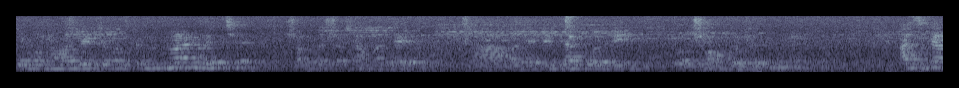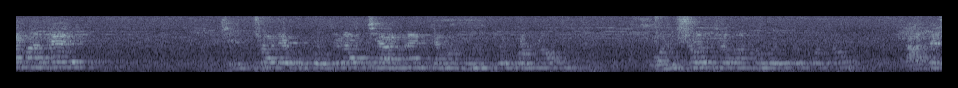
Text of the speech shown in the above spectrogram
যেমন আমাদের যেমন উন্নয়ন হয়েছে সঙ্গে সঙ্গে আমাদের আমাদের নেতা কর্মী ও সংগঠন উন্নয়ন। আজকে আমাদের শিবচরের উপজেলা চেয়ারম্যান যেমন গুরুত্বপূর্ণ, পরিষদ যেমন গুরুত্বপূর্ণ, তাদের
